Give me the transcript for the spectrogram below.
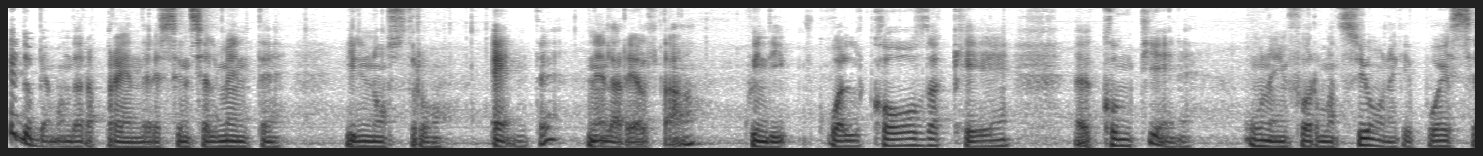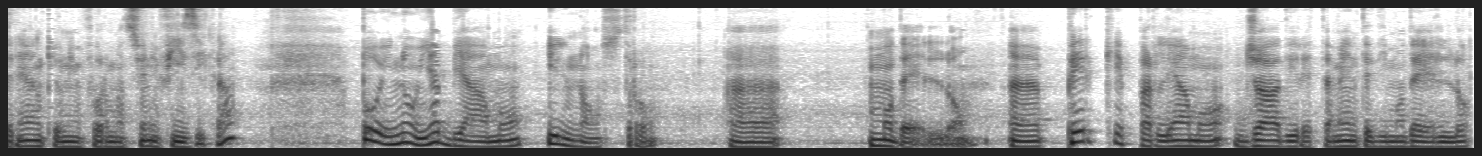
e dobbiamo andare a prendere essenzialmente il nostro ente nella realtà, quindi qualcosa che eh, contiene una informazione che può essere anche un'informazione fisica, poi noi abbiamo il nostro eh, modello. Eh, perché parliamo già direttamente di modello?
